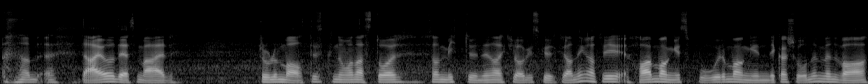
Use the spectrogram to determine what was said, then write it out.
og det er jo det som er problematisk når man står sånn midt under en arkeologisk utgravning, at vi har mange spor og mange indikasjoner, men hva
